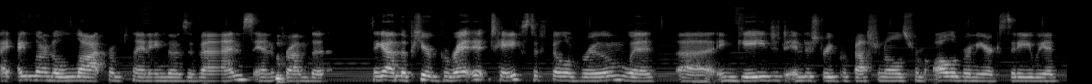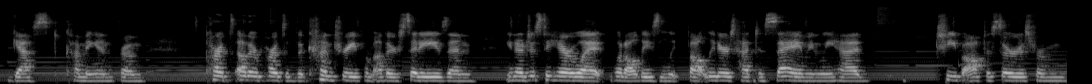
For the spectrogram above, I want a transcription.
I, I, learned a lot from planning those events and mm. from the again the pure grit it takes to fill a room with uh, engaged industry professionals from all over new york city. We had guests coming in from parts other parts of the country from other cities and you know just to hear what what all these thought leaders had to say. I mean we had chief officers from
